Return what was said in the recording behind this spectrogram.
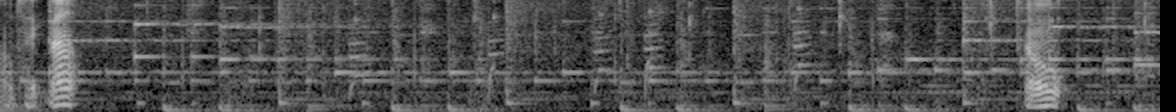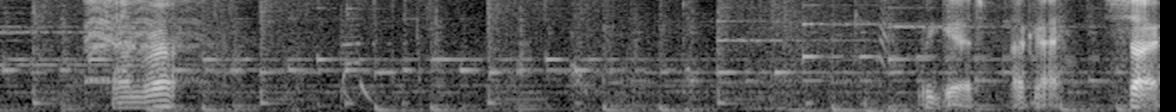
I'll take that. Oh. Camera. We good. Okay, so.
